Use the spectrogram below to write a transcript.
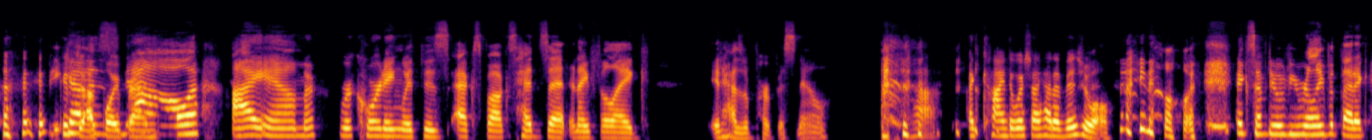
Good job, boyfriend. now I am recording with his Xbox headset, and I feel like it has a purpose now. yeah. I kind of wish I had a visual. I know, except it would be really pathetic.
